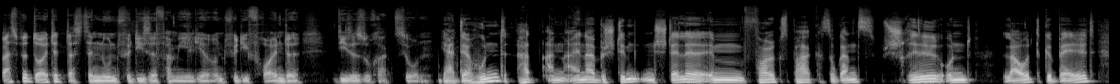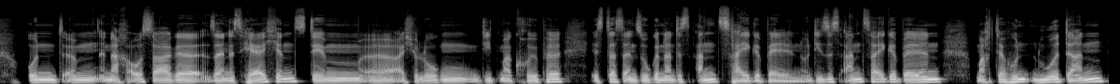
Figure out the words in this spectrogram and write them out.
Was bedeutet das denn nun für diese Familie und für die Freunde, diese Suchaktion? Ja, der Hund hat an einer bestimmten Stelle im Volkspark so ganz schrill und laut gebellt und ähm, nach Aussage seines Herrchens, dem äh, Archäologen Dietmar Kröpel, ist das ein sogenanntes Anzeigebellen. Und dieses Anzeigebellen macht der Hund nur dann,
